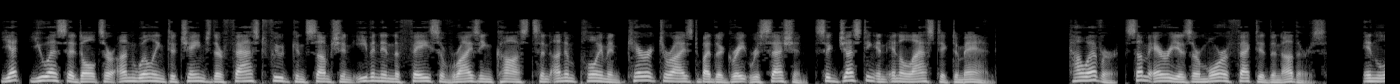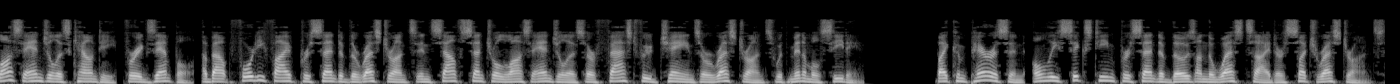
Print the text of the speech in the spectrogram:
Yet, U.S. adults are unwilling to change their fast food consumption even in the face of rising costs and unemployment characterized by the Great Recession, suggesting an inelastic demand. However, some areas are more affected than others. In Los Angeles County, for example, about 45% of the restaurants in south-central Los Angeles are fast food chains or restaurants with minimal seating. By comparison, only 16% of those on the west side are such restaurants.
